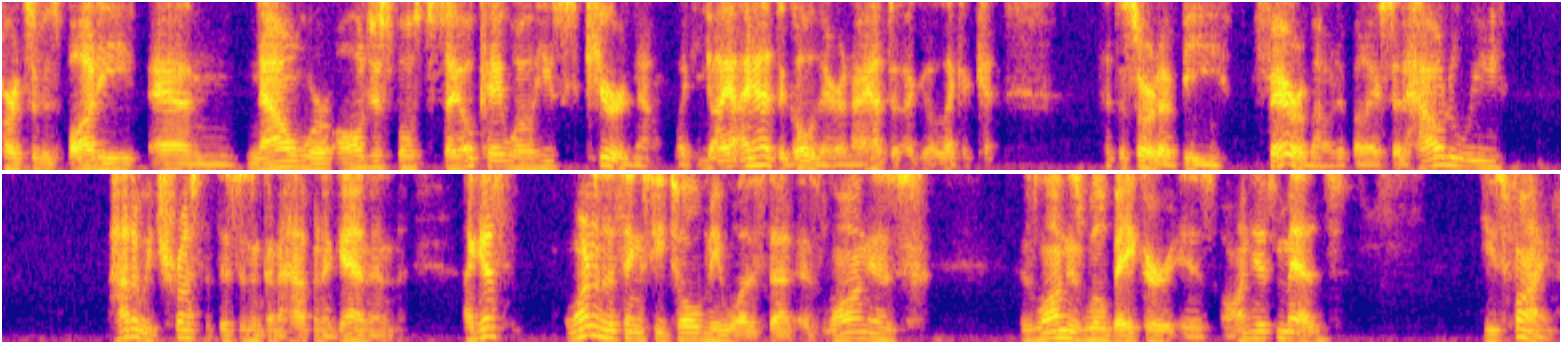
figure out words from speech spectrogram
parts of his body. And now we're all just supposed to say, okay, well, he's cured now. Like, I, I had to go there, and I had to, I, like, I had to sort of be fair about it. But I said, how do we, how do we trust that this isn't going to happen again? And I guess one of the things he told me was that as long as as long as Will Baker is on his meds, he's fine.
